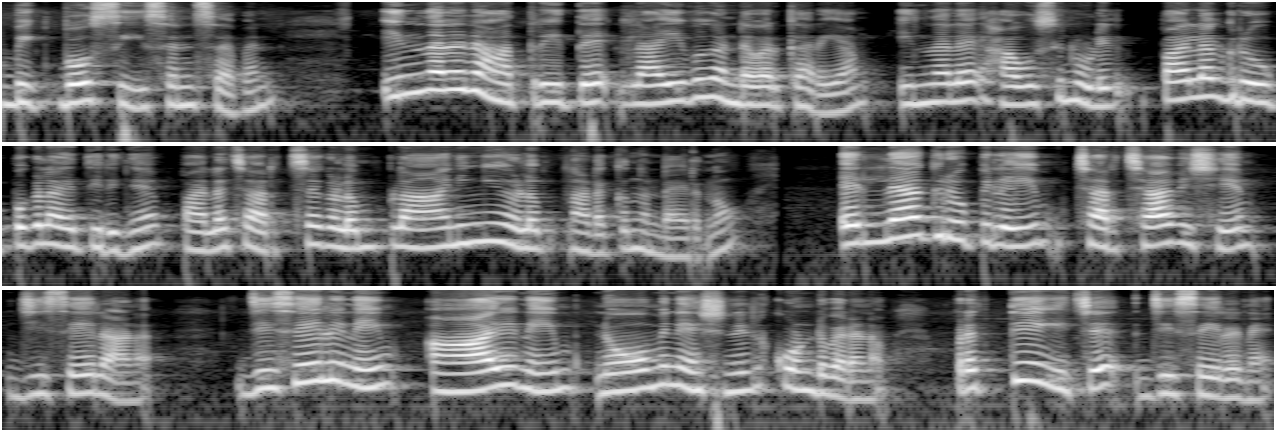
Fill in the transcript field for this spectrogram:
Bigg Boss season seven. ഇന്നലെ രാത്രിയത്തെ ലൈവ് കണ്ടവർക്കറിയാം. ഇന്നലെ ഹൗസിനുള്ളിൽ പല ഗ്രൂപ്പുകളായി തിരിഞ്ഞ് പല ചർച്ചകളും പ്ലാനിങ്ങുകളും നടക്കുന്നുണ്ടായിരുന്നു. എല്ലാ ഗ്രൂപ്പിലെയും ചർച്ചാ വിഷയം ജിസേലാണ്. ജിസേലിനെയും ആരിനെയും നോമിനേഷനിൽ കൊണ്ടുവരണം. പ്രത്യേകിച്ച് ജിസേലിനെ.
